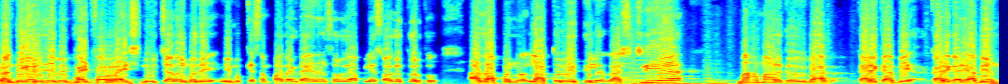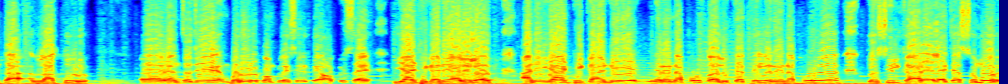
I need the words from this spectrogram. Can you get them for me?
क्रांतिकारी जे फाईट फॉर राईट्स न्यूज चॅनलमध्ये मी मुख्य संपादक दयानंद सरोदे आपले स्वागत करतो. आज आपण लातूर येथील राष्ट्रीय महामार्ग विभाग कार्यकारी कार्यकारी अभियंता लातूर यांचं जे बरोरी कॉम्प्लेक्स आहे ते ऑफिस आहे या ठिकाणी आलेलो आहोत. आणि या ठिकाणी रेणापूर तालुक्यातील रेणापूर तहसील कार्यालयाच्या समोर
